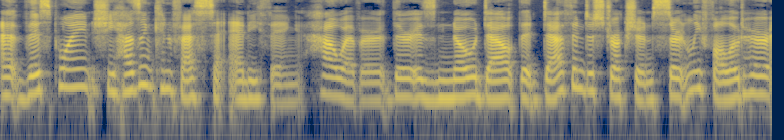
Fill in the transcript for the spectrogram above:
At this point, she hasn't confessed to anything. However, there is no doubt that death and destruction certainly followed her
